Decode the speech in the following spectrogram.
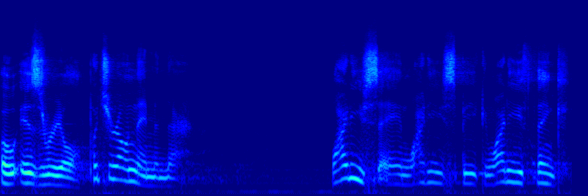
O Israel? Put your own name in there. Why do you say, and why do you speak, and why do you think,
